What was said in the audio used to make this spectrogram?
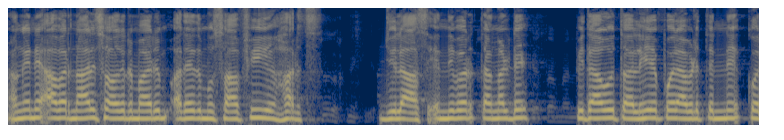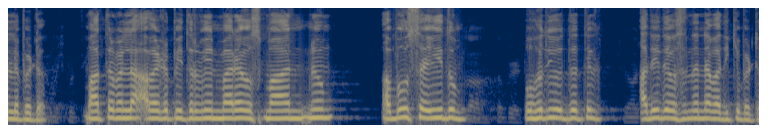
അങ്ങനെ അവർ നാല് സഹോദരന്മാരും അതായത് മുസാഫി ഹർസ് ജുലാസ് എന്നിവർ തങ്ങളുടെ പിതാവ് തൽഹയെ പോലെ അവിടെ തന്നെ കൊല്ലപ്പെട്ടു. മാത്രമല്ല അവരുടെ പിതൃവ്യന്മാരെ ഉസ്മാനും അബു സയ്യിദും ഉഹദ് യുദ്ധത്തിൽ അതേ ദിവസം തന്നെ വധിക്കപ്പെട്ടു.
